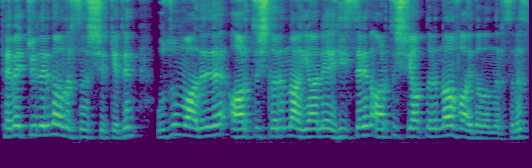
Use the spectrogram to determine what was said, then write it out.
temettülerini alırsınız şirketin. Uzun vadede artışlarından yani hissenin artış fiyatlarından faydalanırsınız.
